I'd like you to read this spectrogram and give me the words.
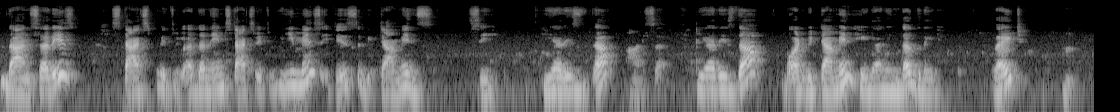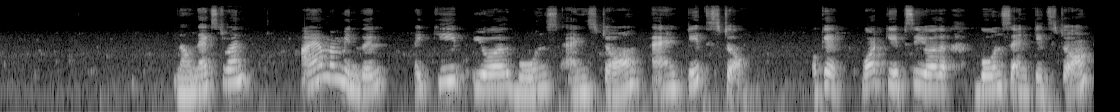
The answer is starts with uh, the name starts with V means it is vitamins. See, here is the answer. Here is the word vitamin hidden in the grid. Right? Now next one. I am a mineral. I keep your bones and strong and teeth strong. Okay. What keeps your bones and teeth strong?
